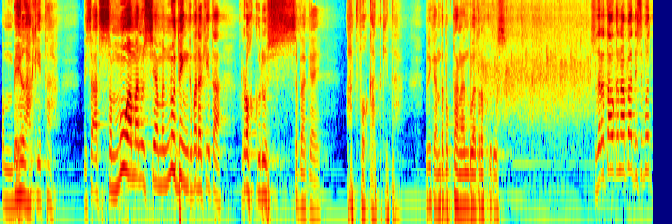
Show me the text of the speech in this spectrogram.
Pembela kita di saat semua manusia menuding kepada kita, Roh Kudus sebagai advokat kita. Berikan tepuk tangan buat Roh Kudus. Saudara tahu kenapa disebut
